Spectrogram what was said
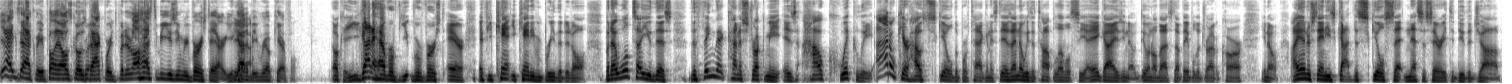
yeah, exactly. It probably always goes right. backwards, but it all has to be using reversed air. You got to be real careful. Okay, you got to have re- reversed air. If you can't, you can't even breathe it at all. But I will tell you this the thing that kind of struck me is how quickly, I don't care how skilled the protagonist is. I know he's a top level CIA guy, he's, you know, doing all that stuff, able to drive a car. You know, I understand he's got the skill set necessary to do the job.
